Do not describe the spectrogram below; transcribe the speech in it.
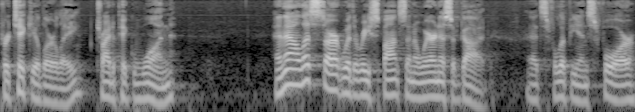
particularly? Try to pick one. And now let's start with a response and awareness of God. That's Philippians 4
